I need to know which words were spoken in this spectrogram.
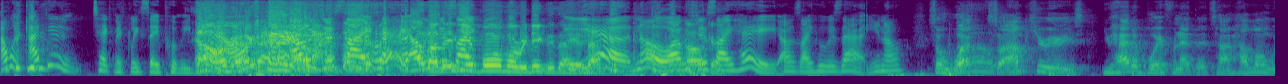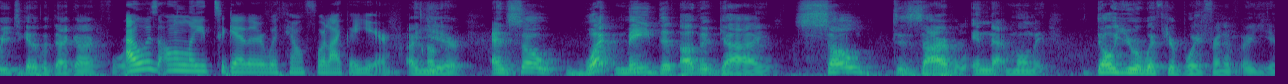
I, was, I didn't technically say put me down. Oh, okay. I was just like, hey, I was just like, more and more ridiculous out here now. yeah, no, I was Oh, just okay. like, hey, I was like, who is that? You know, So what? So I'm curious. You had a boyfriend at the time. How long were you together with that guy for? I was only together with him for like a year. a year. And so, what made the other guy so desirable in that moment, though you were with your boyfriend of a year?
